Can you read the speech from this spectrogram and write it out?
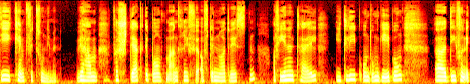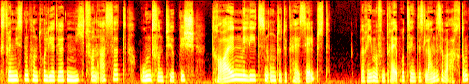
die Kämpfe zunehmen. Wir haben verstärkte Bombenangriffe auf den Nordwesten, auf jenen Teil Idlib und Umgebung, äh, die von Extremisten kontrolliert werden, nicht von Assad und von türkisch treuen Milizen und der Türkei selbst. Da reden wir von drei Prozent des Landes, aber Achtung,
